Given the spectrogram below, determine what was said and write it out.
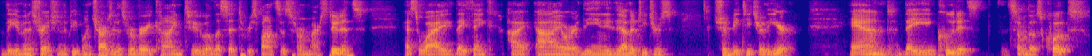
the administration, the people in charge of this, were very kind to elicit responses from our students as to why they think I, I or the any of the other teachers should be Teacher of the Year, and they included some of those quotes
